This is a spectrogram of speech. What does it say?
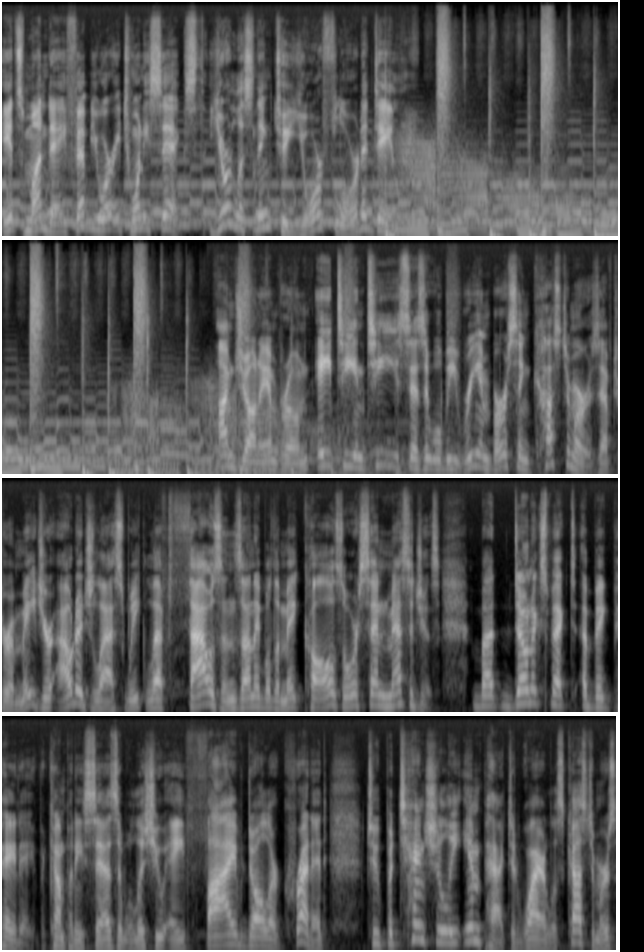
It's Monday, February 26th. You're listening to Your Florida Daily. I'm John Ambrone. AT&T says it will be reimbursing customers after a major outage last week left thousands unable to make calls or send messages. But don't expect a big payday. The company says it will issue a $5 credit to potentially impacted wireless customers,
